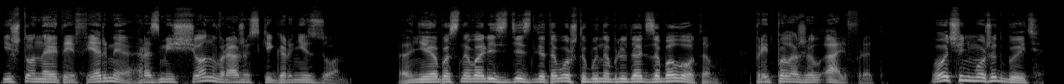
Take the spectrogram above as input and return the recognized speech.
и что на этой ферме размещен вражеский гарнизон. «Они обосновались здесь для того, чтобы наблюдать за болотом», – предположил Альфред. «Очень может быть».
